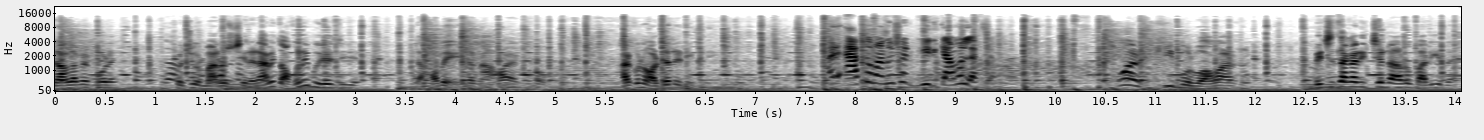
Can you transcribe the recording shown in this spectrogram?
জানলামে পড়ে। প্রচুর মানুষ ছিলেন। আমি তখনই বুঝেছি যে এটা হবে এটা না হয় আর কোনো আর কোনো অল্টারনেটিভ নেই। আর এত মানুষের ভিড় কেমন লাগছে আমার কি বলব আমার বেঁচে থাকার ইচ্ছেটা আরও বাড়িয়ে দেয়।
